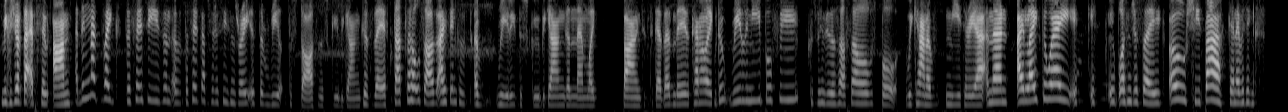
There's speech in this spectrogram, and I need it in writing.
because you have that episode Anne. I think that like the first season of the first episode of season three is the real the start of the Scooby Gang because they that's the whole start. I think of, of really the Scooby Gang and them like binding together. And they're kind of like we don't really need Buffy because we can do this ourselves but we kind of need her yeah and then I like the way it, it, it wasn't just like oh she's back and everything's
